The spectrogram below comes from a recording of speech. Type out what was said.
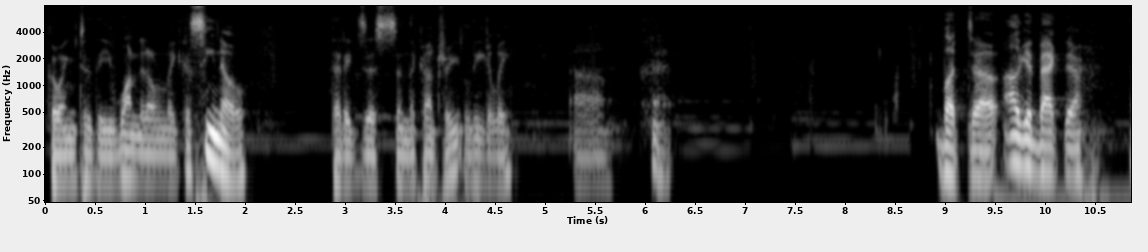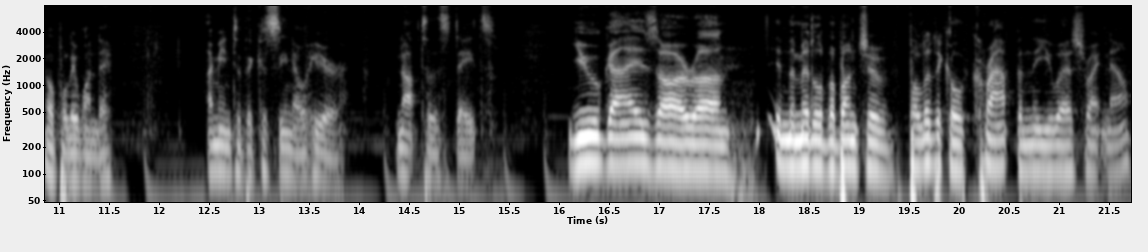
going to the one and only casino that exists in the country legally. Uh, but uh, I'll get back there, hopefully one day. I mean, to the casino here, not to the states. You guys are uh, in the middle of a bunch of political crap in the U.S. right now.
